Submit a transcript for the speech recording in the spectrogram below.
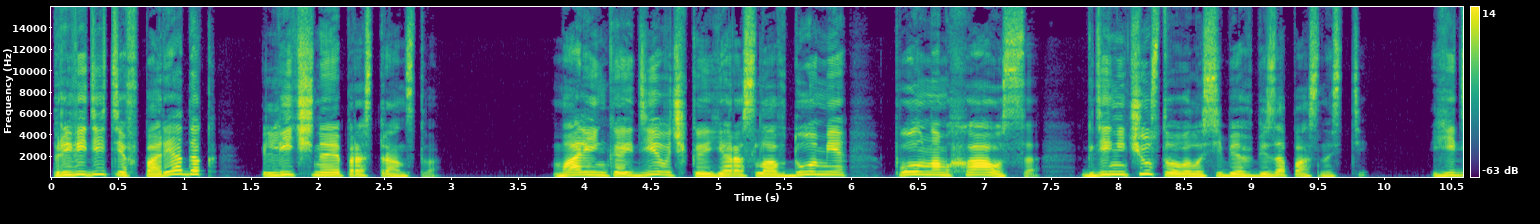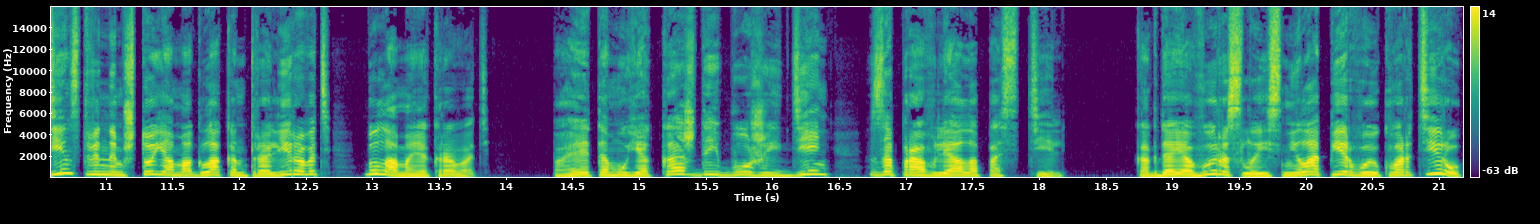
Приведите в порядок личное пространство. Маленькой девочкой я росла в доме, полном хаоса, где не чувствовала себя в безопасности. Единственным, что я могла контролировать, была моя кровать. Поэтому я каждый божий день заправляла постель. Когда я выросла и сняла первую квартиру,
